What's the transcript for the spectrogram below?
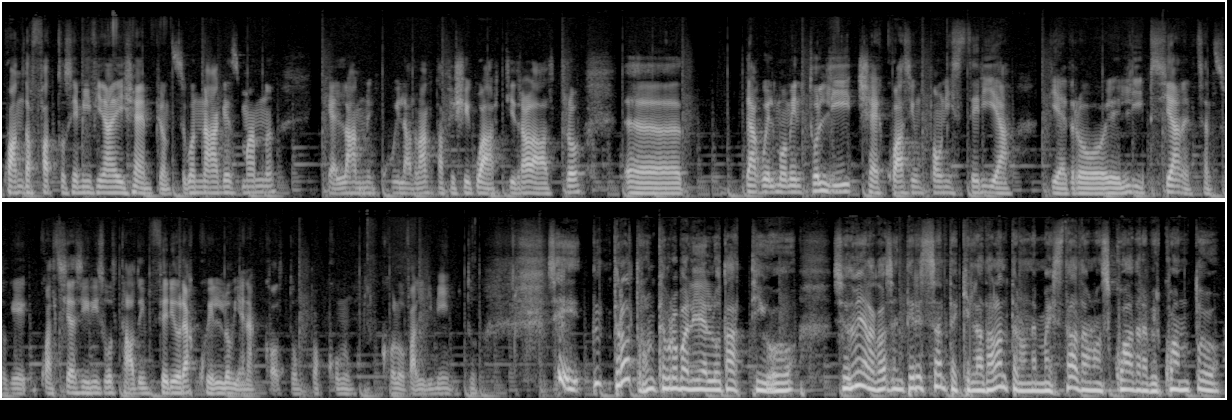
quando ha fatto semifinale finale di Champions con Nagelsmann, che è l'anno in cui l'Atalanta fece i quarti, tra l'altro, eh, da quel momento lì c'è quasi un po' un'isteria dietro l'Ipsia, nel senso che qualsiasi risultato inferiore a quello viene accolto un po' come un piccolo fallimento. Sì, tra l'altro anche proprio a livello tattico, secondo me la cosa interessante è che l'Atalanta non è mai stata una squadra per quanto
